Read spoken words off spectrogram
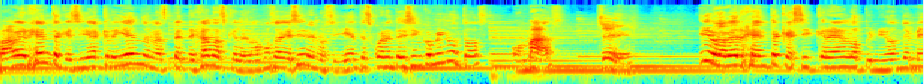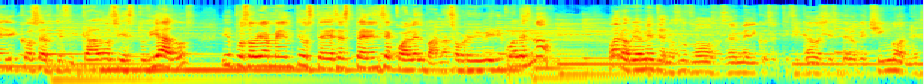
Va a haber gente que siga creyendo en las pendejadas que les vamos a decir en los siguientes 45 minutos o más. Sí. Y va a haber gente que sí cree en la opinión de médicos certificados y estudiados. Y pues obviamente ustedes espérense cuáles van a sobrevivir y cuáles no. Bueno, obviamente nosotros vamos a ser médicos certificados y espero que chingones.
